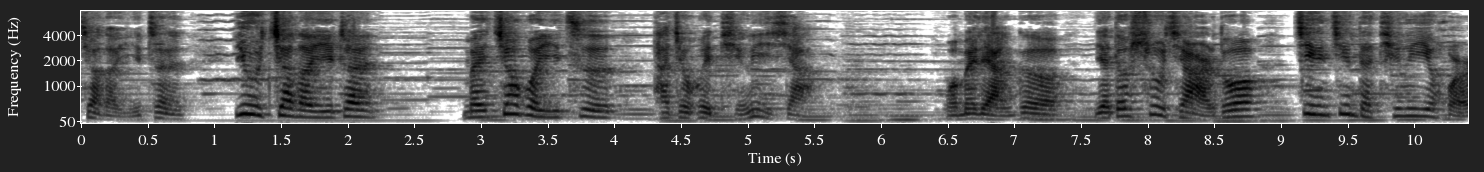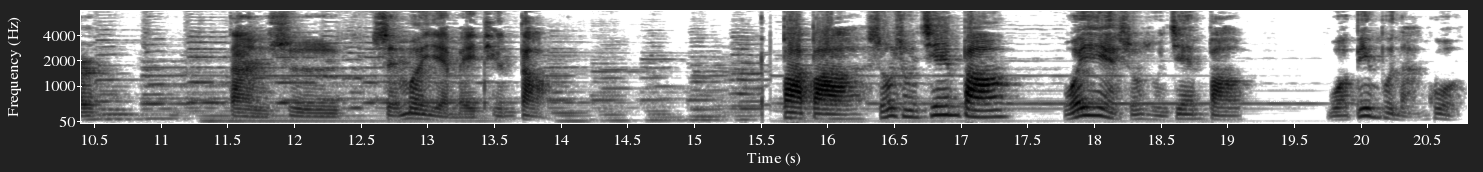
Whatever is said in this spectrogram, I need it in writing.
叫了一阵，又叫了一阵，每叫过一次，他就会停一下。我们两个也都竖起耳朵，静静的听一会儿，但是什么也没听到。爸爸耸耸肩膀，我也耸耸肩膀，我并不难过。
